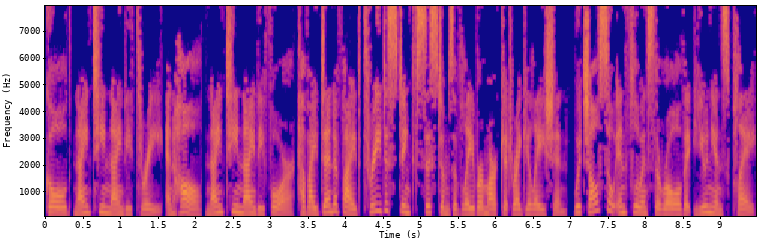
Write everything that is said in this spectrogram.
Gold 1993 and Hall 1994 have identified three distinct systems of labor market regulation, which also influence the role that unions play.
